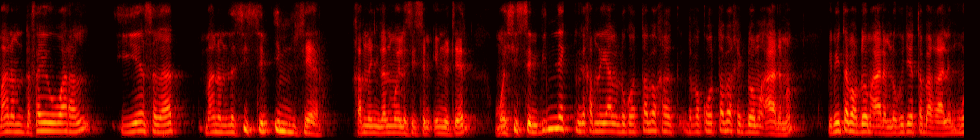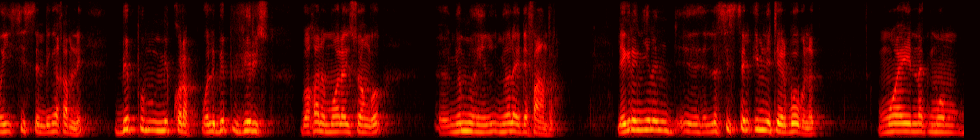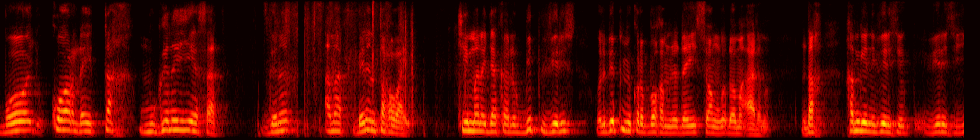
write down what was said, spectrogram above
maanaam dafay waral yeesalaat maanaam le système immunitaire xam nañ lan mooy le système immunitaire mooy système bi nekk nga xam ne yàlla da ko tabax ak dafa koo tabax ak doomu aadama bi muy tabax doomu aadama da ko cee tabaxaale mooy système bi nga xam ne bépp microbe wala bépp virus boo xam ne moo lay songo euh, ñoom ñooy ñoo lay défendre léegi nag ñu ne euh, le système immunitaire boobu nag mooy nag moom boo koor day tax mu gën a yeesaat gën a amaat beneen taxawaay ci mën a jàkkaarloog bépp virus wala bépp microbe boo xam ne day song doomu aadama ndax xam ngeen ni virus yi virus yi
